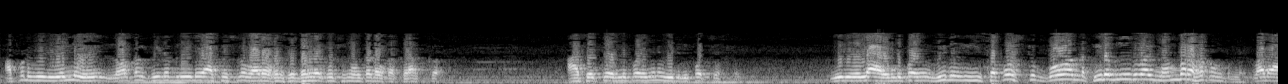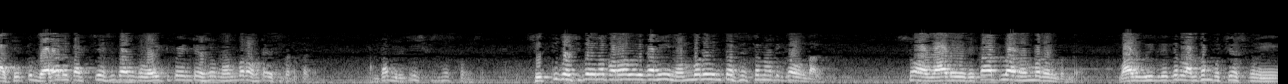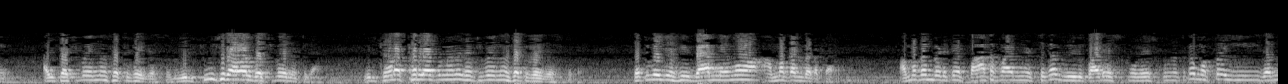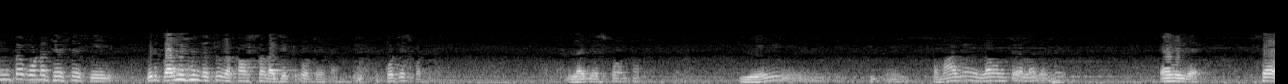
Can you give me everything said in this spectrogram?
అప్పుడు వీడు వెళ్ళి లోకల్ పీడబ్ల్యూడీ ఆఫీస్లో వాడు ఒకటి సిద్ధంగా కూర్చుని ఉంటాడు ఒక క్లర్క్. ఆ చెట్టు ఎండిపోయిందని వీడు రిపోర్ట్ చేస్తాడు వీడు ఇలా ఎండిపోయి వీడు ఈ సపోజ్ టు గో అన్న పీడబ్ల్యూడీ వాళ్ళ నెంబర్ ఒకటి ఉంటుంది. వాడు ఆ చెట్టు బెరడు కట్ చేసి దానికి వైట్ పెయింట్ వేసి నెంబర్ ఒకటి వేసి పెడతాడు. అంతా బ్రిటిష్ సిస్టమ్ చెట్టు చచ్చిపోయినా పర్వాలేదు కానీ ఈ నెంబరు ఇంత సిస్టమేటిక్గా ఉండాలి. సో వాడి రికార్డులో ఆ నెంబర్ ఉంటుంది. వాడు వీడి దగ్గర లంచం పుచ్చేసుకుని అది చచ్చిపోయిందని సర్టిఫై చేస్తాడు. వీడు చూసి రావాలి చచ్చిపోయినట్టుగా. వీడు చూడక్కర్లేకుండానే చచ్చిపోయిందని సర్టిఫై చేస్తాడు సర్టిఫై చేసి దాన్ని ఏమో అమ్మకం పెడతారు. అమ్మకం పెడితే పాట పాడినట్టుగా వీడు పాడేసుకుని వేసుకున్నట్టుగా మొత్తం ఇదంతా కూడా చేసేసి వీడు పర్మిషన్ తెచ్చు వస్తాడు ఆ చెట్టు కొట్టేయడానికి. కొట్టేసి పట్టాడు ఇలా చేస్తూ ఉంటారు. ఏమి సమాజం ఇలా ఉంటే ఎలాగండి? ఎనీవే సో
